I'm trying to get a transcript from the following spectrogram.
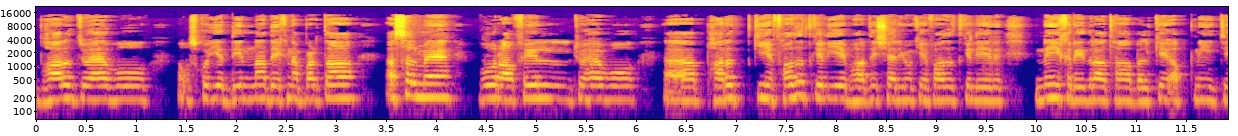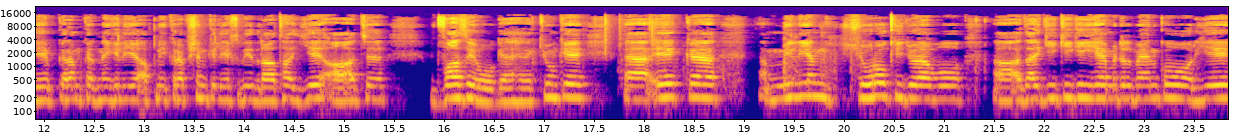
भारत जो है वो उसको ये दिन ना देखना पड़ता। असल में वो राफेल जो है वो भारत की हिफाजत के लिए, भारतीय शहरीों की हिफाजत के लिए नहीं ख़रीद रहा था, बल्कि अपनी जेब गर्म करने के लिए, अपनी करप्शन के लिए ख़रीद रहा था। ये आज वाज हो गया है, क्योंकि एक मिलियन यूरो की जो है वो अदायगी की गई है मिडल मैन को, और ये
